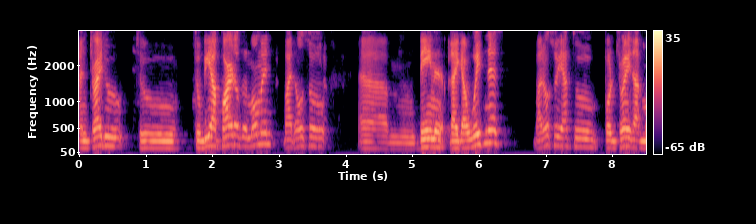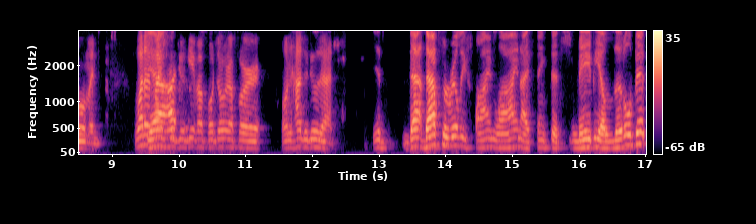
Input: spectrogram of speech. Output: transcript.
and try to to to be a part of the moment, but also um, being like a witness, but also you have to portray that moment. What advice yeah, would you give a photographer on how to do that? It, that that's a really fine line. I think that's maybe a little bit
